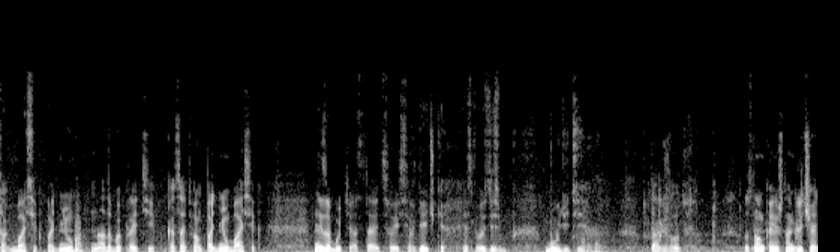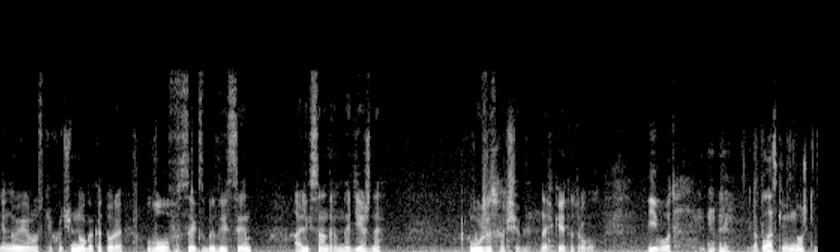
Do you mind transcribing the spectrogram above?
Так, басик по дню. Надо бы пройти, показать вам по дню басик. Не забудьте оставить свои сердечки, если вы здесь будете. Также вот. В основном, конечно, англичане, но и русских очень много, которые лов, секс, БДСМ. Александр Надежда. Ужас вообще, блин. Нафиг я это трогал. И вот, ополаскиваем ножки.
